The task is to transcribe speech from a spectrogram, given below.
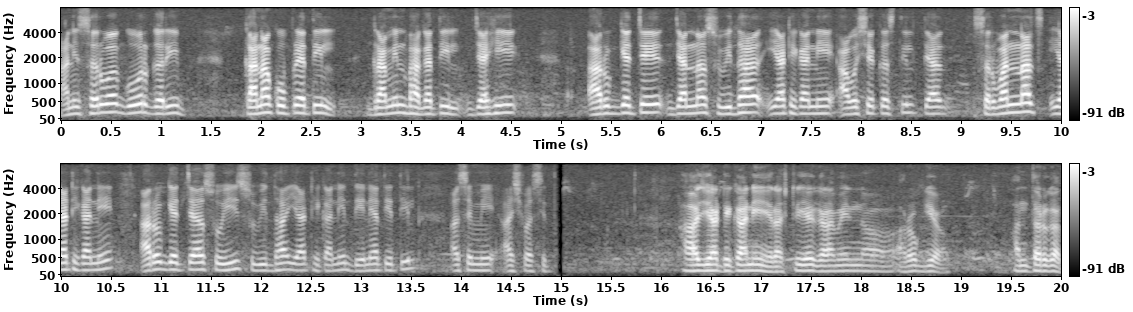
आणि सर्व गोर गरीब कानाकोपऱ्यातील ग्रामीण भागातील ज्याही आरोग्याचे ज्यांना सुविधा या ठिकाणी आवश्यक असतील त्या सर्वांनाच या ठिकाणी आरोग्याच्या सोयी सुविधा या ठिकाणी देण्यात येतील असे मी आश्वासित आज या ठिकाणी राष्ट्रीय ग्रामीण आरोग्य अंतर्गत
